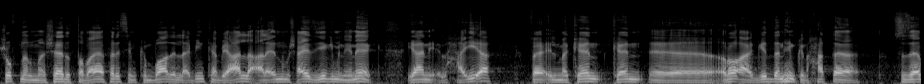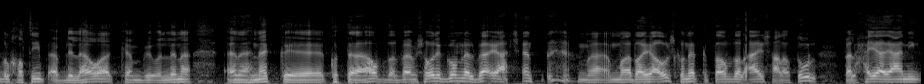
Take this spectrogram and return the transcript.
شفنا المشاهد الطبيعية فارس يمكن بعض اللاعبين كان بيعلق على إنه مش عايز يجي من هناك. يعني الحقيقة فالمكان كان رائع جدا. يمكن حتى أستاذ إيهاب الخطيب قبل الهوا كان بيقول لنا أنا هناك كنت هفضل بقى مش هقول الجملة الباقية عشان ما ما ضيعوش. هناك كنت هفضل عايش على طول. فالحقيقة يعني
